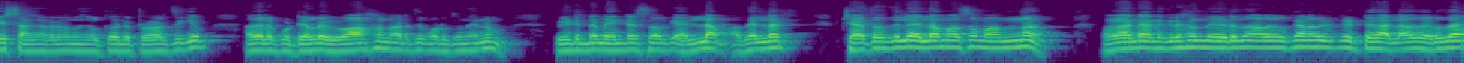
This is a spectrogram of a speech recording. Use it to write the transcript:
ഈ സംഘടന നിങ്ങൾക്ക് വേണ്ടി പ്രവർത്തിക്കും. അതുപോലെ കുട്ടികളുടെ വിവാഹം നടത്തി കൊടുക്കുന്നതിനും വീടിന്റെ മെയിന്റനൻസ് അവർക്ക് എല്ലാം അതെല്ലാം ക്ഷേത്രത്തിൽ എല്ലാ മാസം വന്ന് ഭഗവാന്റെ അനുഗ്രഹം നേടുന്ന ആളുകൾക്കാണ് അത് കിട്ടുക. അല്ലാതെ വെറുതെ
